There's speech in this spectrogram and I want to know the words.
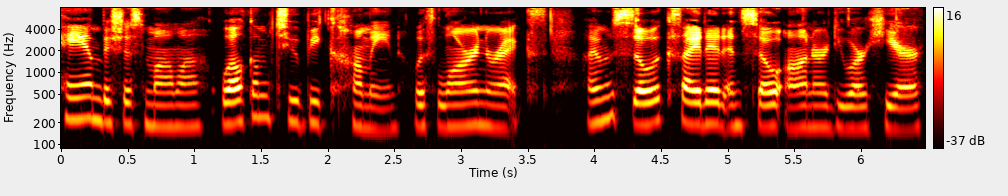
Hey, ambitious mama. Welcome to Becoming with Lauren Ricks. I'm so excited and so honored you are here.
